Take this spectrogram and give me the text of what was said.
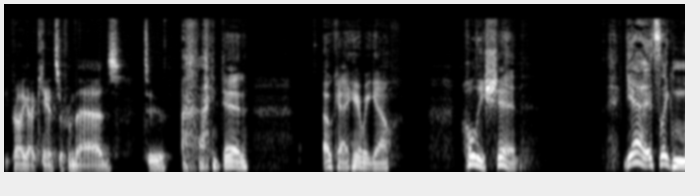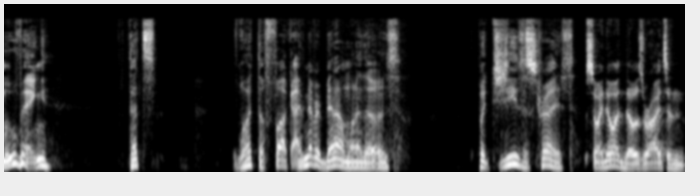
you probably got cancer from the ads too I did. Okay, here we go. Holy shit. Yeah, it's like moving. That's what the fuck? I've never been on one of those. But Jesus Christ. so I know on those rides and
